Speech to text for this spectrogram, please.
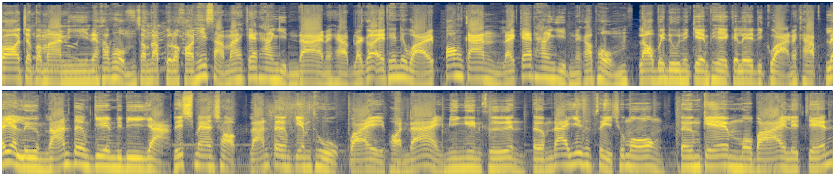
ก็จะประมาณนี้นะครับผมสำหรับตัวละครที่สามารถแก้ทางหยินได้นะครับแล้วก็ไอเทมที่ไว้ป้องกันและแก้ทางหยินนะครับผมเราไปดูในเกมเพลย์กันเลยดีกว่านะครับและอย่าลืมร้านเติมเกมดีๆ อย่าง Richman Shop ร้านเติมเกมถูกไวผ่อนได้มีเงินคืน เติมได้ 24 ชั่วโมง เติมเกม Mobile Legend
